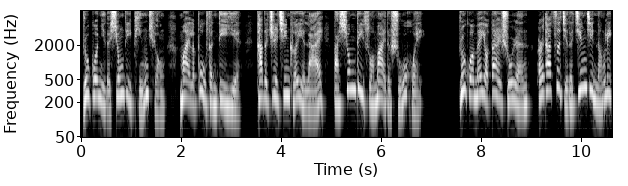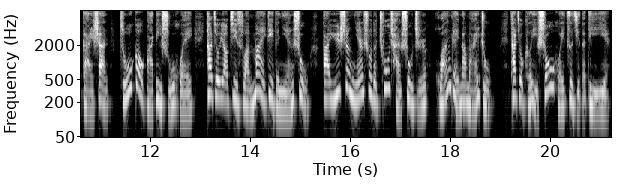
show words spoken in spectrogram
如果你的兄弟贫穷，卖了部分地业，他的至亲可以来把兄弟所卖的赎回。如果没有代赎人，而他自己的经济能力改善，足够把地赎回，他就要计算卖地的年数，把余剩年数的出产数值还给那买主，他就可以收回自己的地业。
